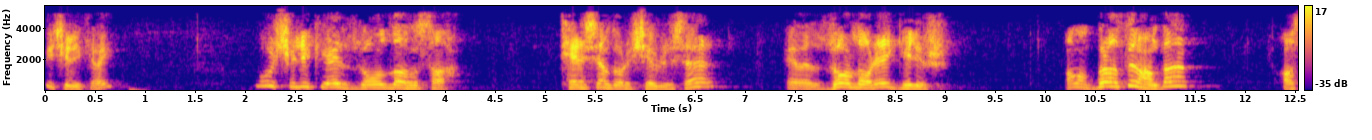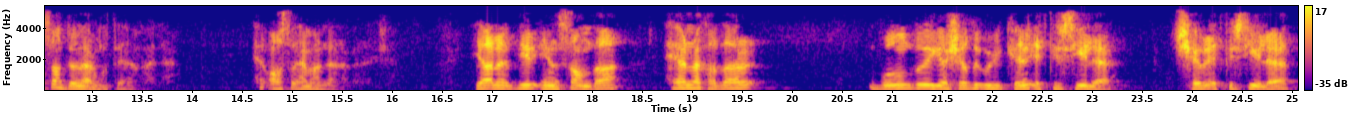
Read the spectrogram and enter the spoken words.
bir çelik yay. Bu yay zorlansa, tersine doğru çevrilse, evet zorla oraya gelir. Ama bıraktığın anda aslan döner muhtemelen böyle. Aslan hemen döner böylece. Yani bir insan da her ne kadar bulunduğu, yaşadığı ülkenin etkisiyle, çevre etkisiyle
